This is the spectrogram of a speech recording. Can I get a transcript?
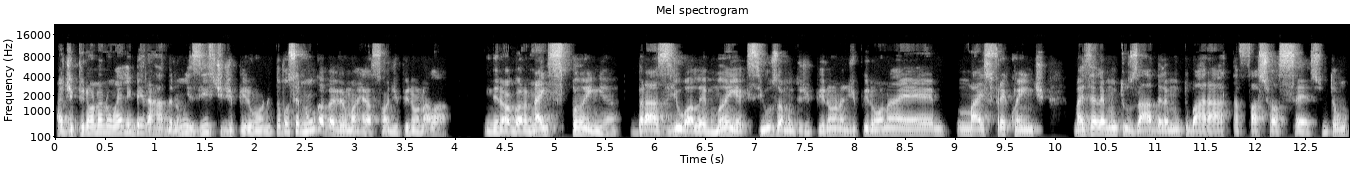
a dipirona não é liberada, não existe dipirona. Então, você nunca vai ver uma reação à dipirona lá. Entendeu? Agora, na Espanha, Brasil, Alemanha, que se usa muito dipirona, a dipirona é mais frequente mas ela é muito usada, ela é muito barata, fácil acesso. Então,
